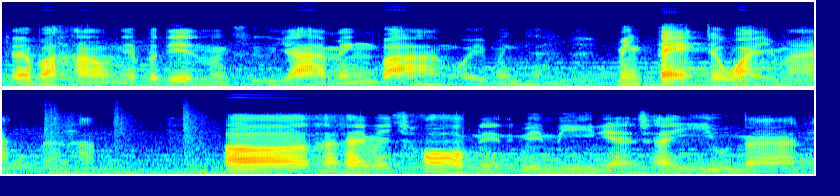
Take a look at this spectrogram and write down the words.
แต่อับราฮัมเนี่ยประเด็นมันคือยาแม่งบางไว้ยแม่งแม่งแตกจะไวมากนะครับเอ่อถ้าใครไม่ชอบเนี่ยหรือไม่มีเนี่ยใช้ยูนาแท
